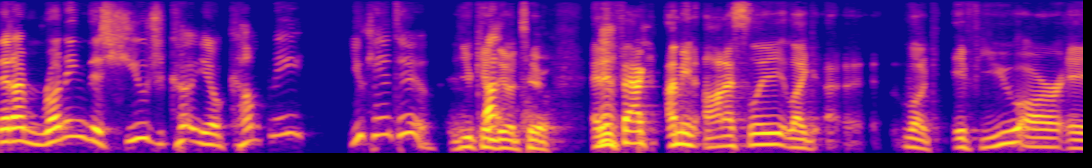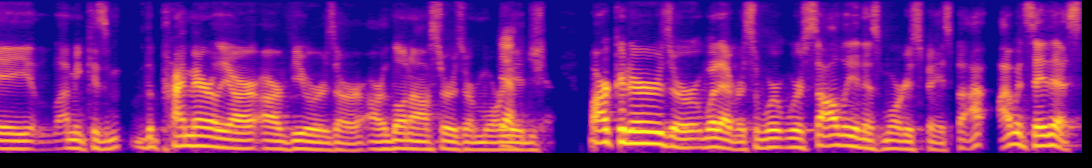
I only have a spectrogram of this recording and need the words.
that I'm running this huge, you know, company, you can too. You can I, do it too. And yeah. in fact, I mean, honestly, like uh, look, if you are a, I mean, because the primarily our, our viewers are, our loan officers or mortgage yeah. marketers or whatever. So we're, we're solidly in this mortgage space. But I, I would say this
